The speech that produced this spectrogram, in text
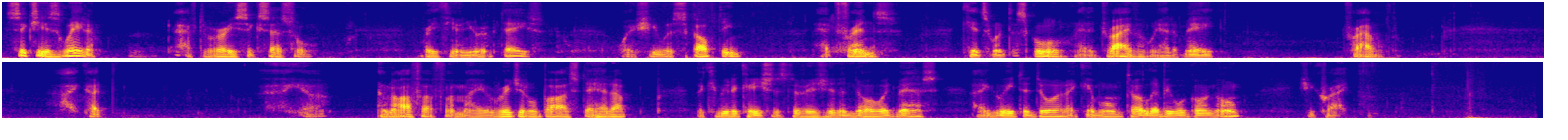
Six years later, after very successful Raytheon Europe days, where she was sculpting, had friends, kids went to school, had a driver, we had a maid, traveled. I got an offer from my original boss to head up the communications division in Norwood, Mass. I agreed to do it. I came home, told Libby we're going home. She cried.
